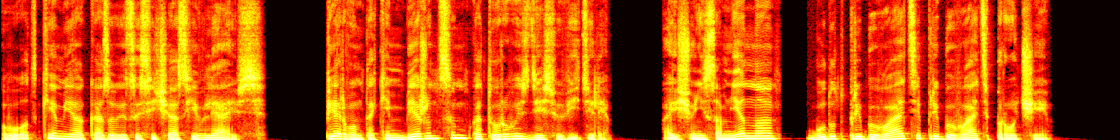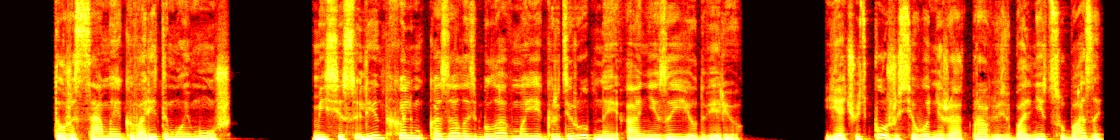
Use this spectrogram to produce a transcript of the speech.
Вот кем я, оказывается, сейчас являюсь. Первым таким беженцем, которого здесь увидели. А еще, несомненно, будут прибывать и прибывать прочие. То же самое говорит и мой муж. Миссис Линдхольм, казалось, была в моей гардеробной, а не за ее дверью. Я чуть позже сегодня же отправлюсь в больницу базы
